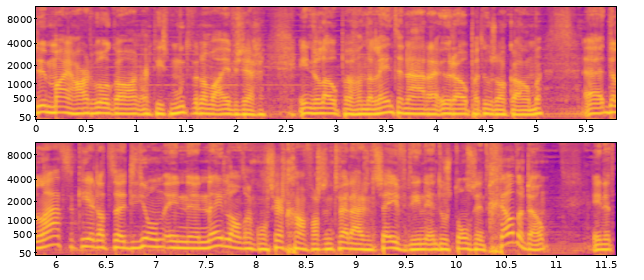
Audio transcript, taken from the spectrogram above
de, My Heart Will Go On artiest, moeten we dan wel even zeggen, in de loop van de lente naar eh, Europa toe zal komen. Eh, de laatste keer dat eh, Dion in eh, Nederland een concert gaf was in 2017 en toen stond ze in het Gelderdoom in, het,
